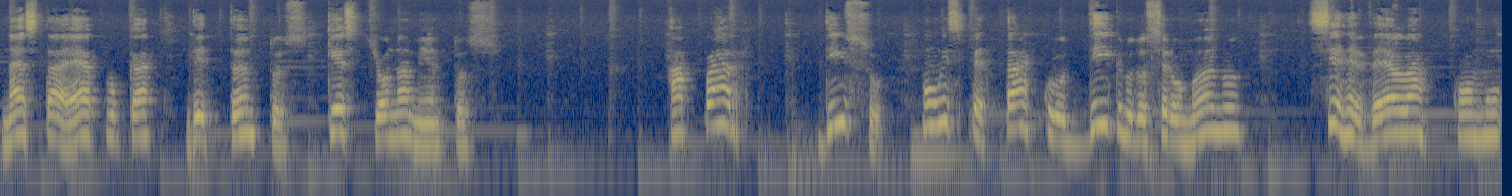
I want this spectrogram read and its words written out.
nesta época de tantos questionamentos. A par disso, um espetáculo digno do ser humano se revela como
